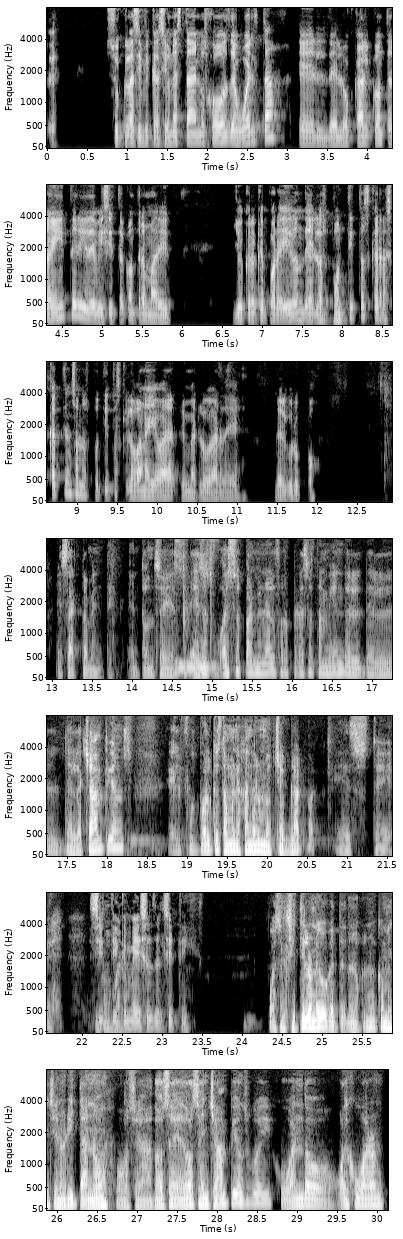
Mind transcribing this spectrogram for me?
su clasificación está en los juegos de vuelta, el de local contra Inter y de visita contra Madrid. Yo creo que por ahí donde los puntitos que rescaten son los puntitos que lo van a llevar al primer lugar de, del grupo. Exactamente. Entonces, eso es, eso es para mí una de las sorpresas también del, del- de la Champions. El fútbol que está manejando el Moche Blackback. Este, City, bueno. ¿qué me dices del City? pues el City lo único que te- lo único que mencioné ahorita, ¿no? O sea, 12 de 12 en Champions, güey. Jugando, hoy jugaron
